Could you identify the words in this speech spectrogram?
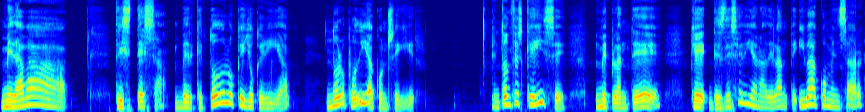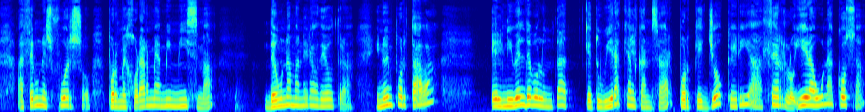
me daba tristeza ver que todo lo que yo quería no lo podía conseguir. Entonces, ¿qué hice? Me planteé que desde ese día en adelante iba a comenzar a hacer un esfuerzo por mejorarme a mí misma de una manera o de otra. Y no importaba el nivel de voluntad que tuviera que alcanzar porque yo quería hacerlo y era una cosa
